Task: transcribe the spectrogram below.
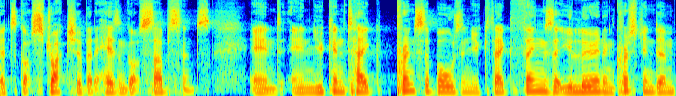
it's got structure but it hasn't got substance. And and you can take principles and you can take things that you learn in Christendom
